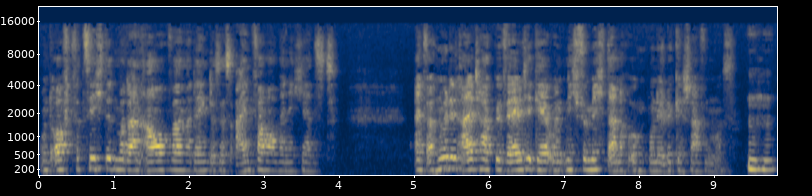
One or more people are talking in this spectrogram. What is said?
Und oft verzichtet man dann auch, weil man denkt, es ist einfacher, wenn ich jetzt einfach nur den Alltag bewältige und nicht für mich da noch irgendwo eine Lücke schaffen muss. Mhm.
